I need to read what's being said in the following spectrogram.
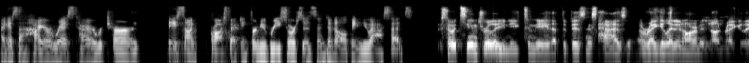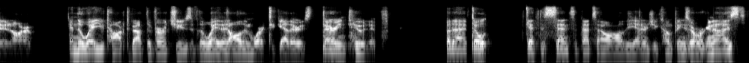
I guess, a higher risk, higher return based on prospecting for new resources and developing new assets. So it seems really unique to me that the business has a regulated arm and an unregulated arm. And the way you talked about the virtues of the way that all of them work together is very intuitive. But I don't get the sense that that's how all the energy companies are organized.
